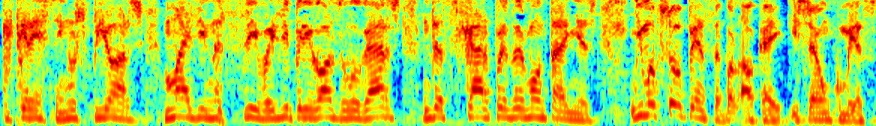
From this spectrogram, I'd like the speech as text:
que crescem nos piores, mais inacessíveis e perigosos lugares das escarpas das montanhas. E uma pessoa pensa, "Bom, ok, isto é um começo,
